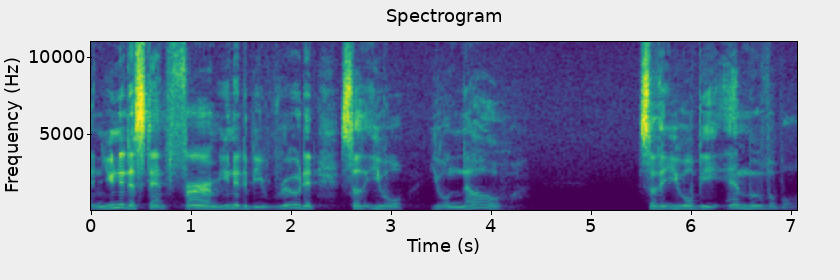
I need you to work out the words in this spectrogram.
And you need to stand firm, you need to be rooted so that you will, you will know, so that you will be immovable,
